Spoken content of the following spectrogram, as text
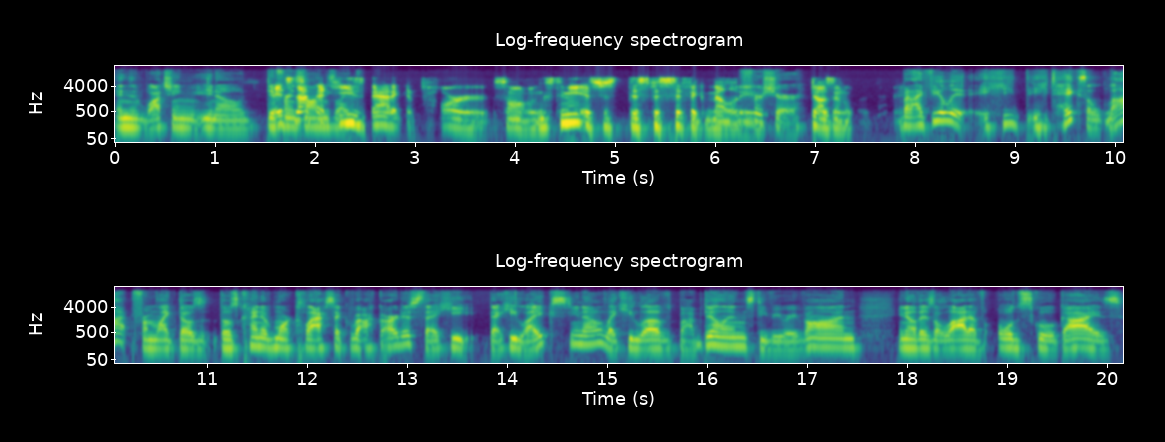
and watching you know different. It's not songs that like, he's bad at guitar songs. To me, it's just the specific melody for sure doesn't work but I feel it he he takes a lot from like those those kind of more classic rock artists that he that he likes, you know, like he loves Bob Dylan, Stevie Ray Vaughan, you know, there's a lot of old school guys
